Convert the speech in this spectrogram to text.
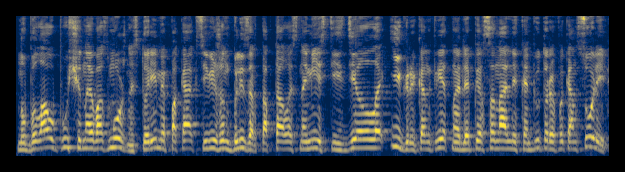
Но была упущенная возможность. В то время, пока Activision Blizzard топталась на месте и сделала игры конкретно для персональных компьютеров и консолей,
